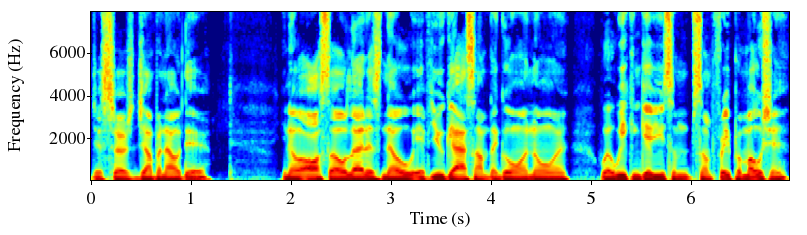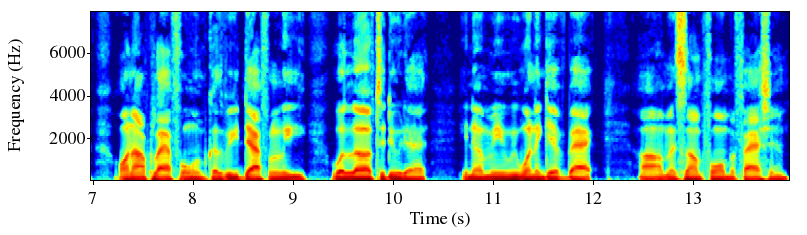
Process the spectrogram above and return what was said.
Just search "Jumping Out There." You know, also let us know if you got something going on where we can give you some some free promotion on our platform because we definitely would love to do that. You know, I mean, we want to give back um, in some form or fashion.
